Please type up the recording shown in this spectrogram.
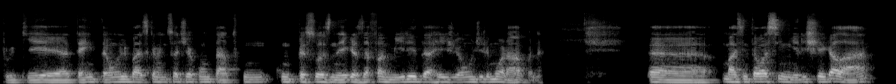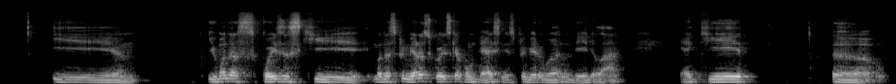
porque até então ele basicamente só tinha contato com, com pessoas negras da família e da região onde ele morava, né? Uh, mas então, assim, ele chega lá e, e uma das coisas que, uma das primeiras coisas que acontece nesse primeiro ano dele lá é que uh,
